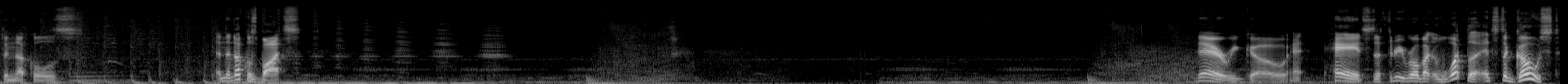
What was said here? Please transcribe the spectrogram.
the Knuckles and the Knuckles bots. There we go. And, hey, it's the three robot. What the? It's the ghost.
